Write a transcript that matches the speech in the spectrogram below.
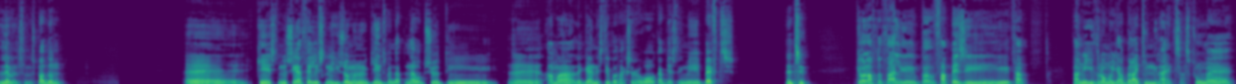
levels τέλος πάντων. Ε, και στην ουσία θέλει συνεχιζόμενο engagement από την άποψη ότι ε, άμα δεν κάνεις τίποτα, ξέρω εγώ, κάποια στιγμή πέφτεις. Έτσι. Και όλο αυτό θα, θα παίζει, θα, θα ανοίγει δρόμο για bragging rights ας πούμε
